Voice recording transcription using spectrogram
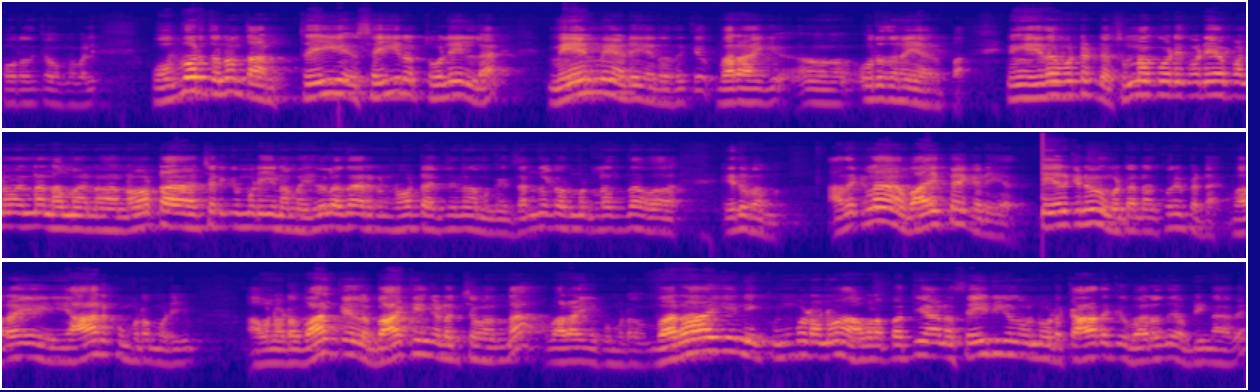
போகிறதுக்கு அவங்க வழி. ஒவ்வொருத்தரும் தான் தெய் செய்கிற தொழிலில் மேன்மை அடைகிறதுக்கு வராகி உறுதுணையாக இருப்பாள் நீங்கள் இதை விட்டுட்டு சும்மா கோடி கோடியாக பணம் வேணால் நம்ம நோட்டை அச்சடிக்க முடியும். நம்ம இதில் தான் இருக்கணும். நோட்டை அடிச்சுன்னா நமக்கு சென்ட்ரல் கவர்மெண்ட்லேருந்து தான் இது வரணும். அதுக்கெல்லாம் வாய்ப்பே கிடையாது. ஏற்கனவே உங்கள்கிட்ட நான் குறிப்பிட்டேன். வர யார் கும்பிட முடியும்? அவனோட வாழ்க்கையில் பாக்கியம் கிடைச்சவன் தான் வராகி கும்பிடணும் வராகி நீ கும்பிடணும் அவளை பற்றியான செய்திகள் உன்னோட காதுக்கு வருது அப்படின்னாவே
